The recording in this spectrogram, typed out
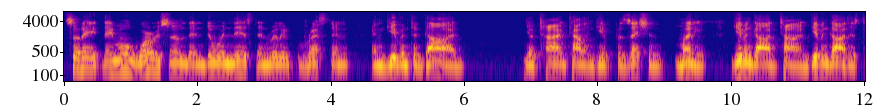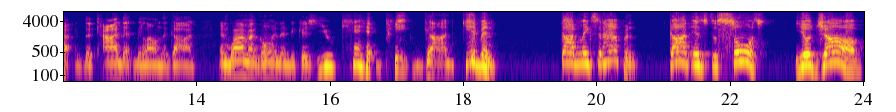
So they, they're more worrisome than doing this than really resting and giving to God your time, talent, give, possession, money, giving God time, giving God his time, the time that belongs to God. And why am I going there? Because you can't beat God given. God makes it happen. God is the source. Your job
